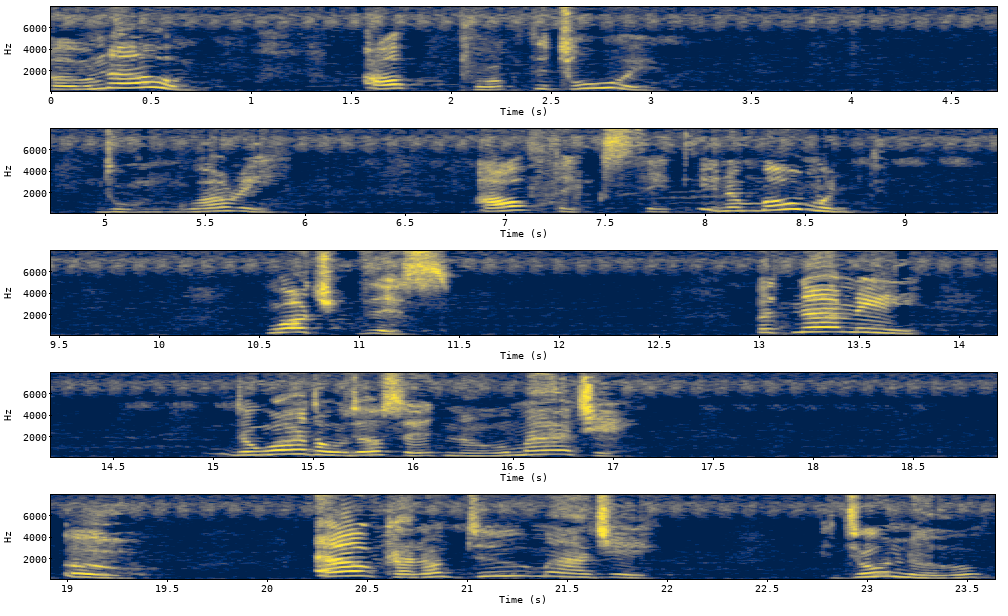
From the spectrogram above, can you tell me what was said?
Oh no! I broke the toy. Don't worry. I'll fix it in a moment. Watch this. But Nanny, the water just said no magic. Oh, elf cannot do magic. You don't know.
